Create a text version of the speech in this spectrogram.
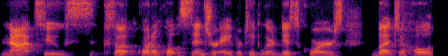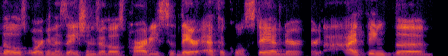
not to quote unquote censor a particular discourse, but to hold those organizations or those parties to their ethical standard. I think the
